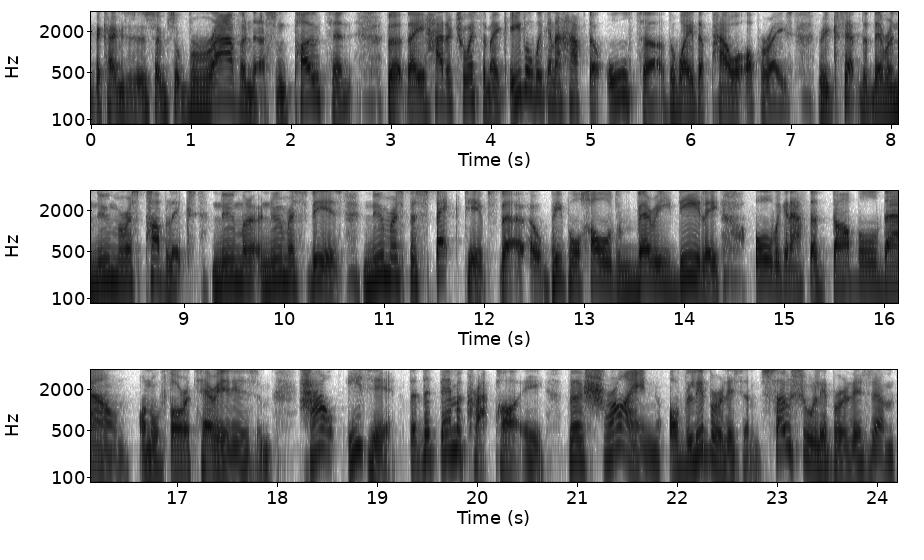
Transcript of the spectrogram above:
became so sort of ravenous and potent that they had a choice to make. Either we're going to have to alter the way that power operates, or accept that there are numerous publics, numer- numerous spheres, numerous perspectives that uh, people hold very dearly, or we're going to have to double down on authoritarianism. How is it that the Democrat Party, the shrine of liberalism, social liberalism,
